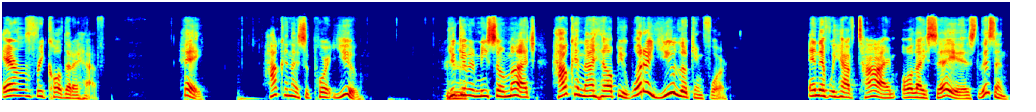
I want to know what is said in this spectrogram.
Every call that I have, hey, how can I support you? Mm-hmm. You've given me so much. How can I help you? What are you looking for? And if we have time, all I say is, listen,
